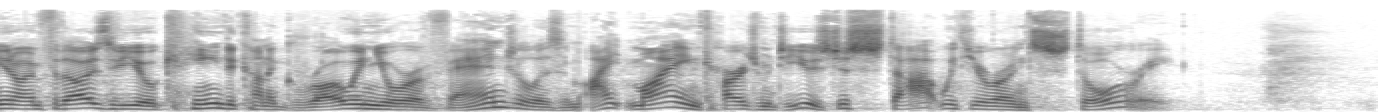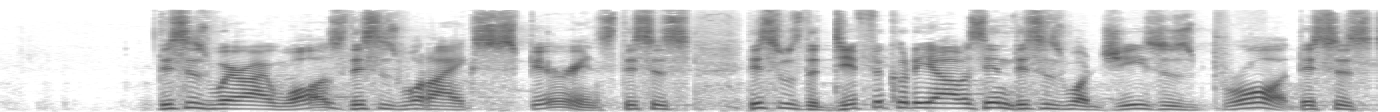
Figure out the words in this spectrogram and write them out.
You know, and for those of you who are keen to kind of grow in your evangelism, I, my encouragement to you is just start with your own story. This is where I was. This is what I experienced. This, is, this was the difficulty I was in. This is what Jesus brought. This is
